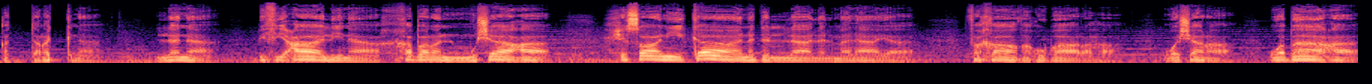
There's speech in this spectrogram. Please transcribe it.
قد تركنا لنا بفعالنا خبرا مشاعا. حصاني كان دلال المنايا فخاض غبارها وشرى وباع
